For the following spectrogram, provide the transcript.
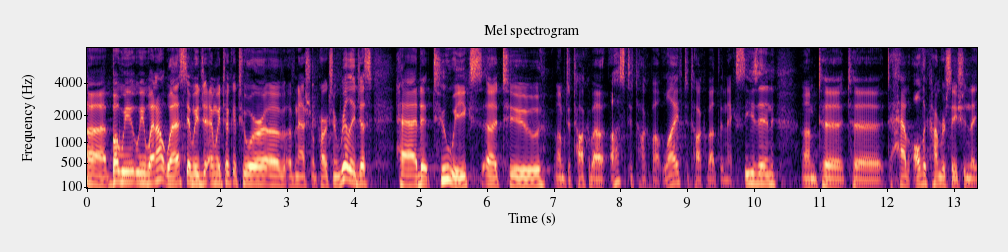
Uh, but we, we went out west and we, and we took a tour of, of national parks and really just had two weeks uh, to, um, to talk about us, to talk about life, to talk about the next season, um, to, to, to have all the conversation that,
